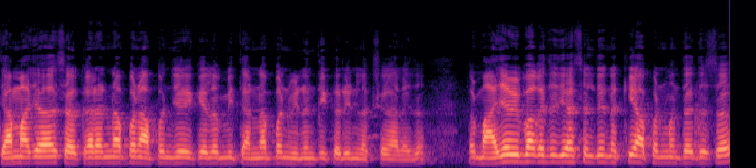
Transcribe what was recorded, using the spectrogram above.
त्या माझ्या सहकाऱ्यांना पण आपण जे केलं मी त्यांना पण विनंती करीन लक्ष घालायचं. पण माझ्या विभागाचं जे असेल ते नक्की आपण म्हणताय तसं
